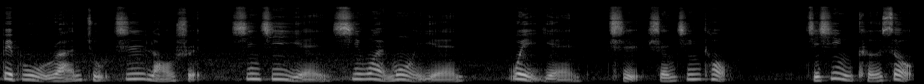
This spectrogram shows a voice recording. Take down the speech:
背部软组织劳损、心肌炎、心外膜炎、胃炎、齿神经痛。急性咳嗽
